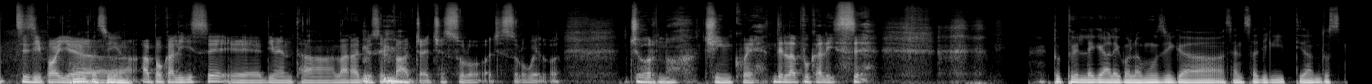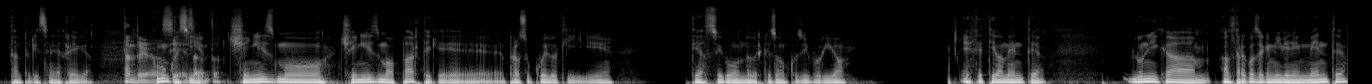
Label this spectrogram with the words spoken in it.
Sì, sì, poi Comunque, sì. Apocalisse e diventa la radio selvaggia e c'è solo, c'è solo quello. Giorno 5 dell'Apocalisse. tutto illegale con la musica senza diritti, tanto, tanto chi se ne frega. Tanto, Comunque sì, sì, esatto. cinismo, cinismo a parte che però su quello ti, ti assecondo perché sono così pure io. Effettivamente l'unica altra cosa che mi viene in mente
